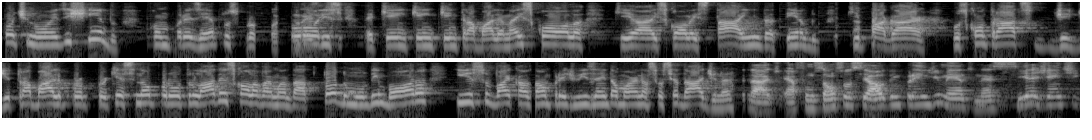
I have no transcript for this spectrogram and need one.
continuam existindo como, por exemplo, os professores, é, quem, quem, quem trabalha na escola, que a escola está ainda tendo que pagar os contratos de, de trabalho, porque senão, por outro lado, a escola vai mandar todo mundo embora e isso vai causar um prejuízo ainda maior na sociedade, né? Verdade, é a função social do empreendimento, né? Se a gente,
